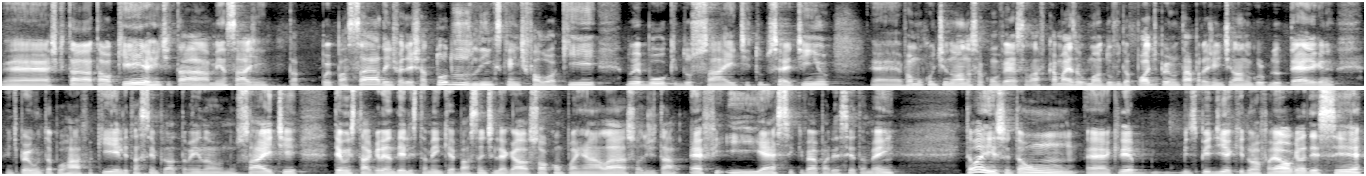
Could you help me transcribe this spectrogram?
É, acho que tá, tá ok. A gente tá. A mensagem tá, foi passada. A gente vai deixar todos os links que a gente falou aqui, do e-book, do site, tudo certinho. É, vamos continuar nossa conversa lá. Ficar mais alguma dúvida, pode perguntar para a gente lá no grupo do Telegram. A gente pergunta para o Rafa aqui, ele está sempre lá também no, no, site. Tem o Instagram deles também, que é bastante legal, é só acompanhar lá, só digitar FIIS que vai aparecer também. Então é isso. Então, é, queria me despedir aqui do Rafael, agradecer.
